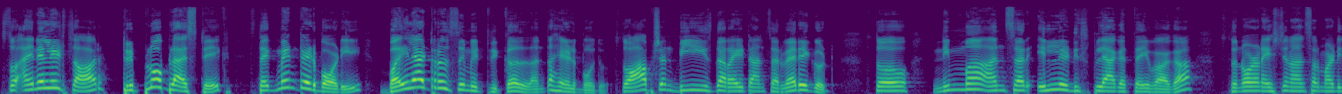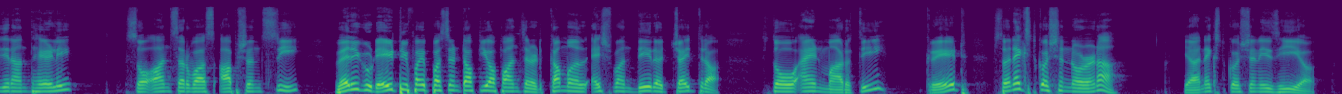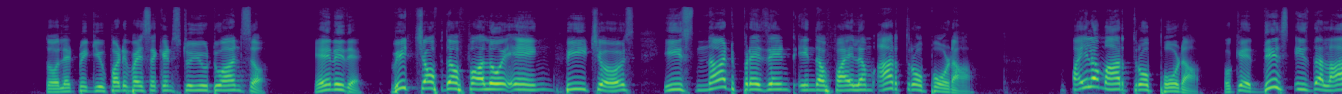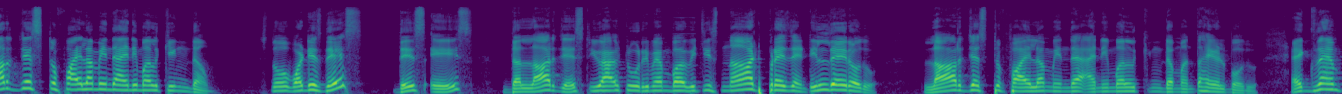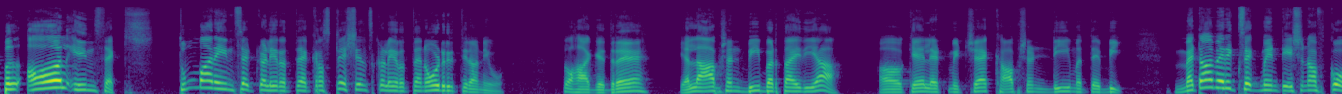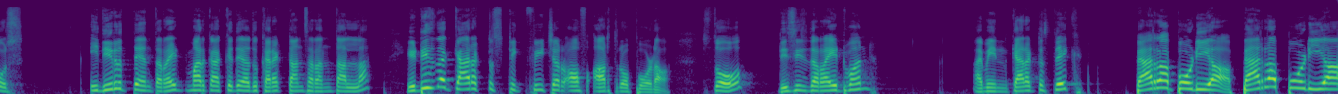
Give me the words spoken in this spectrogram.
So annelids are triploblastic segmented body bilateral symmetrical ಅಂತ ಹೇಳ್ಬೋದು. So option B is the right answer very good so ನಿಮ್ಮ answer ಇಲ್ಲಿ display ಆಗುತ್ತೆ ಇವಾಗ. So ನೋಡೋಣ ಎಷ್ಟು ಜನ answer ಮಾಡಿದ್ದೀರಾ ಅಂತ ಹೇಳಿ. So answer was option C very good eighty five percent of you have answered Kamal Yashwanth Dheeraj Chaitra Gusto and Maruti. Great. So next question Norana. Yeah, next question is here. So let me give 45 seconds to you to answer. Anide. Which of the following features is not present in the phylum Arthropoda? Phylum Arthropoda. Okay, this is the largest phylum in the animal kingdom. So what is this? This is the largest. You have to remember which is not present. Ilde irodu. Largest phylum in the animal kingdom ಅಂತ ಹೇಳ್ಬೋದು. Example all insects ತುಂಬಾನೇ ಇನ್ಸೆಕ್ಟ್ಗಳಿರುತ್ತೆ ಕ್ರಸ್ಟೇಷನ್ಸ್ಗಳಿರುತ್ತೆ ನೋಡಿರ್ತೀರಾ ನೀವು? So ಹಾಗಿದ್ರೆ ಎಲ್ಲ option B ಬರ್ತಾ ಇದೆಯಾ? Okay let me check option D ಮತ್ತೆ B metameric segmentation of course ಇದಿರುತ್ತೆ ಅಂತ ರೈಟ್ ಮಾರ್ಕ್ ಹಾಕಿದ್ರೆ ಅದು ಕರೆಕ್ಟ್ ಆನ್ಸರ್ ಅಂತ ಅಲ್ಲ. It is the characteristic feature of Arthropoda so this is the right one I mean characteristic parapodia parapodia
